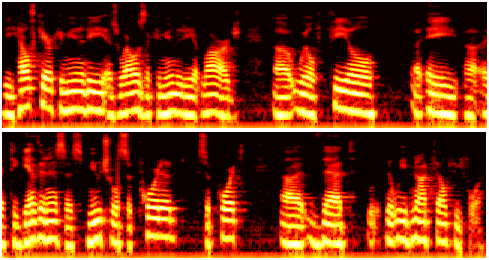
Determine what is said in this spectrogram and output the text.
the healthcare community, as well as the community at large, uh, will feel a, a, togetherness, a mutual supported support uh, that that we've not felt before.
